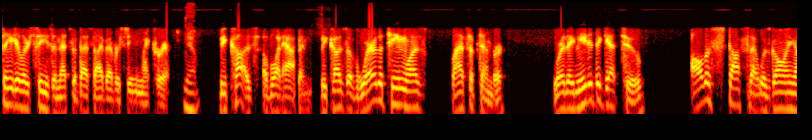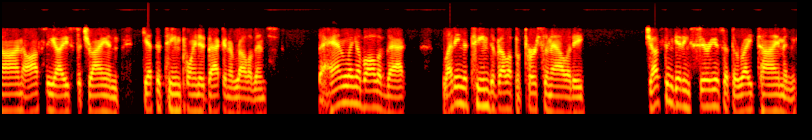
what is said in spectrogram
singular season, that's the best I've ever seen in my career. Yeah. Because of what happened, because of where the team was last September, where they needed to get to, all the stuff that was going on off the ice to try and get the team pointed back into relevance, the handling of all of that, letting the team develop a personality, Justin getting serious at the right time and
